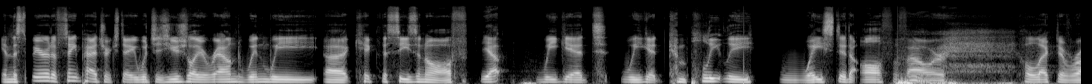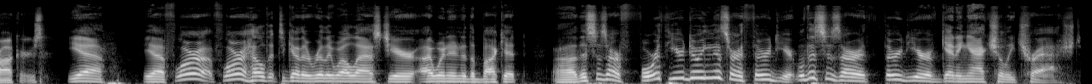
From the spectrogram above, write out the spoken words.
in the spirit of st patrick's day which is usually around when we uh, kick the season off Yep. we get we get completely wasted off of our collective rockers Yeah, yeah. Flora Flora held it together really well last year. I went into the bucket. Uh, this is our fourth year doing this, or our third year. Well, this is our third year of getting actually trashed.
